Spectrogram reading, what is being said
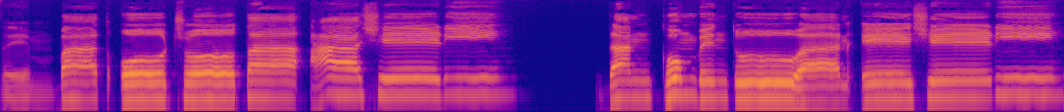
Zenbat otxota aseri, dan konbentuan eseri,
